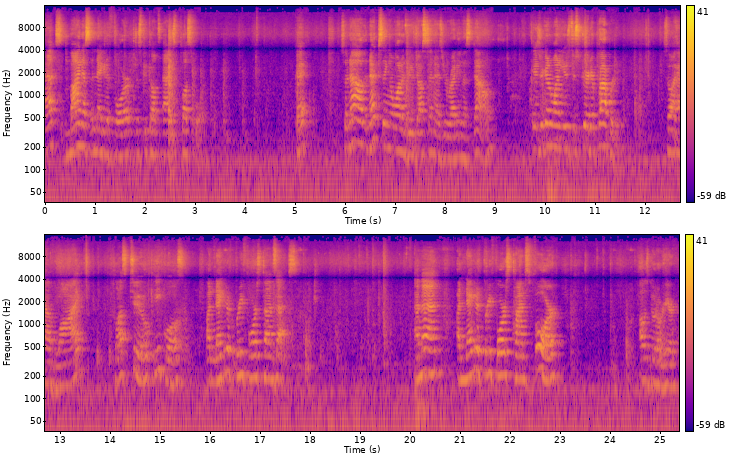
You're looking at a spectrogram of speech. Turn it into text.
x minus a negative 4 just becomes x plus 4. Okay? So now the next thing I want to do, Justin, as you're writing this down, is you're going to want to use distributive property. So I have y plus 2 equals a negative 3 fourths times x. And then a negative 3 fourths times 4, I'll just do it over here.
